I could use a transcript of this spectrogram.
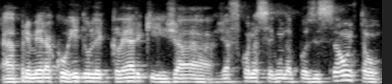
a primeira corrida o Leclerc já, já ficou na segunda posição, então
